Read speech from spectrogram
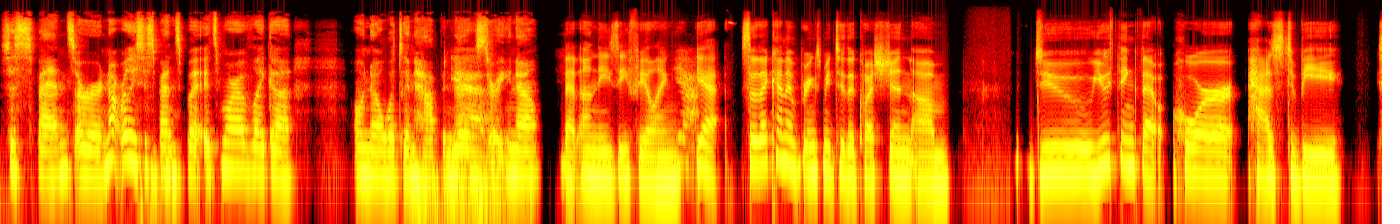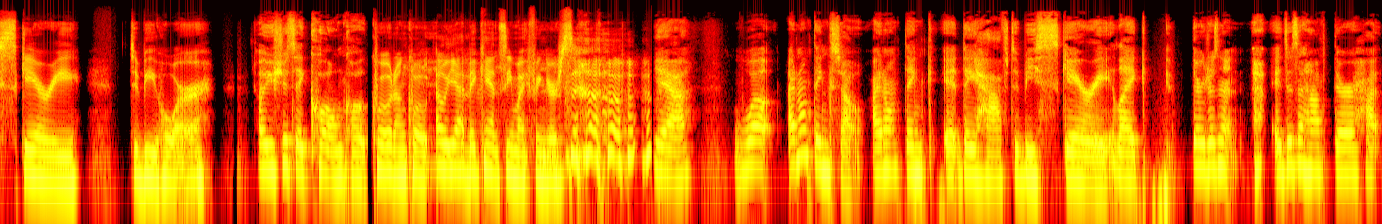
suspense or not really suspense, but it's more of like a, oh no, what's going to happen Yeah. next or, you know? that uneasy feeling Yeah. yeah so that kind of brings me to the question um do you think that horror has to be scary to be horror Oh, you should say quote unquote. quote unquote oh yeah they can't see my fingers Yeah. Well, I don't think so. I don't think it, they have to be scary. Like there doesn't, it doesn't have, there ha,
